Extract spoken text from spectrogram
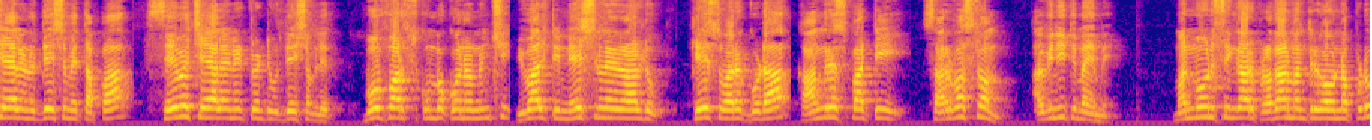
చేయాలనే ఉద్దేశమే తప్ప సేవ చేయాలనేటువంటి ఉద్దేశం లేదు. బోఫార్స్ కుంభకోణం నుంచి ఇవాల్టి నేషనల్ హెరాల్డ్ కేసు వరకు కూడా కాంగ్రెస్ పార్టీ సర్వస్వం అవినీతిమయమే. మన్మోహన్ సింగ్ గారు ప్రధానమంత్రిగా ఉన్నప్పుడు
